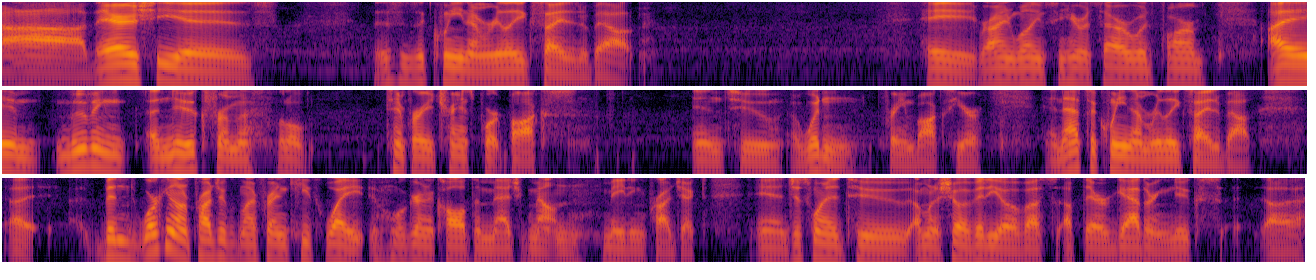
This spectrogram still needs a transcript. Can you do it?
Ah, there she is. This is a queen I'm really excited about. Hey, Ryan Williamson here with Sourwood Farm. I am moving a nuc from a little temporary transport box into a wooden frame box here. And that's a queen I'm really excited about. Uh, been working on a project with my friend Keith White. We're going to call it the Magic Mountain Mating Project. And just wanted to, I'm going to show a video of us up there gathering nucs uh,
